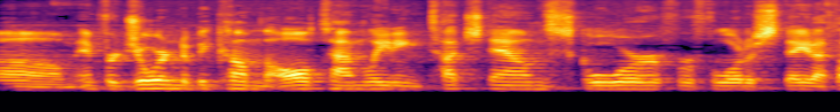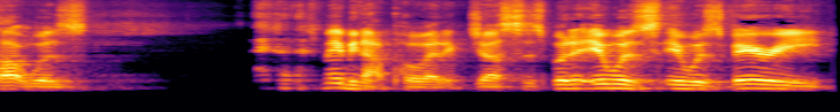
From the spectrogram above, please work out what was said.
Um, and for Jordan to become the all time leading touchdown scorer for Florida State, I thought was maybe not poetic justice, but it was it was very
